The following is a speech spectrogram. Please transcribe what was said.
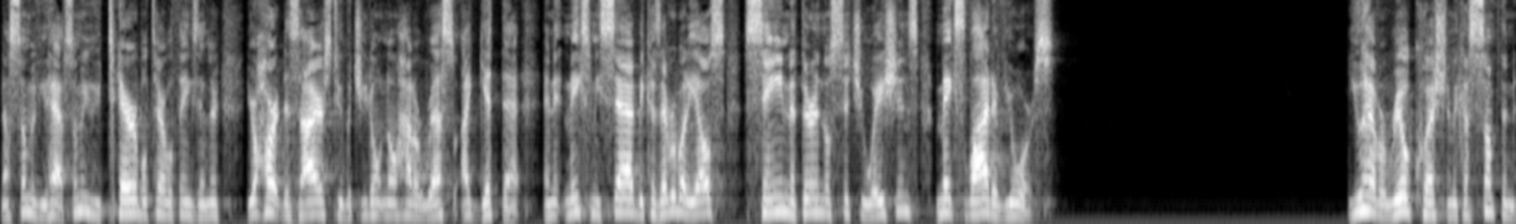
Now, some of you have. Some of you terrible, terrible things in there. Your heart desires to, but you don't know how to wrestle. I get that. And it makes me sad because everybody else saying that they're in those situations makes light of yours. You have a real question because something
